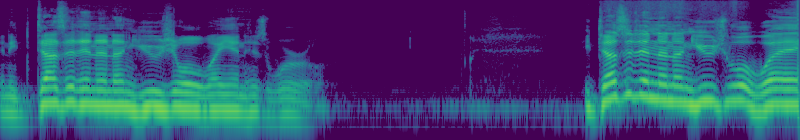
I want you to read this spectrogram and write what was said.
and he does it in an unusual way in his world. He does it in an unusual way,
